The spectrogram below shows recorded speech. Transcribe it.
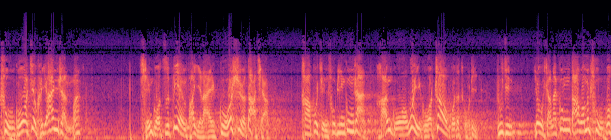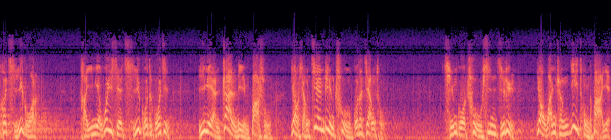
楚国就可以安枕吗？秦国自变法以来，国势大强。他不仅出兵攻占韩国、魏国、赵国的土地，如今又想来攻打我们楚国和齐国了。他一面威胁齐国的国境，一面占领巴蜀，要想兼并楚国的疆土。秦国处心积虑，要完成一统的霸业，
